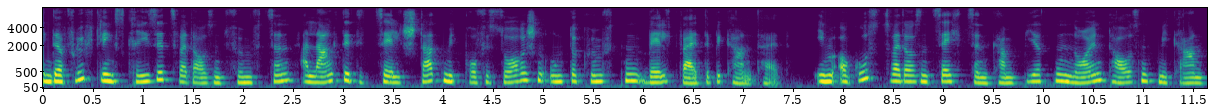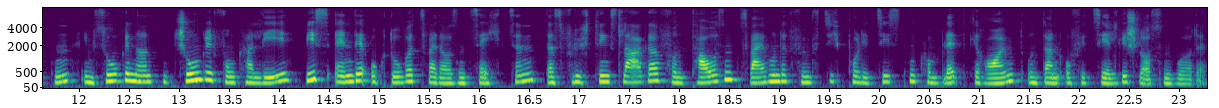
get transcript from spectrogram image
In der Flüchtlingskrise 2015 erlangte die Zeltstadt mit professorischen Unterkünften weltweite Bekanntheit. Im August 2016 kampierten 9000 Migranten im sogenannten Dschungel von Calais bis Ende Oktober 2016 das Flüchtlingslager von 1250 Polizisten komplett geräumt und dann offiziell geschlossen wurde.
